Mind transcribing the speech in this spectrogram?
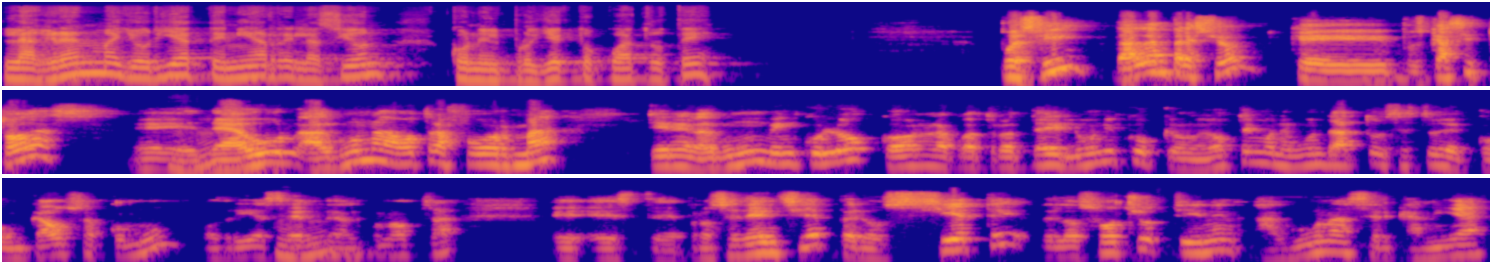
la gran mayoría tenía relación con el proyecto 4T. Pues sí, da la impresión que pues casi todas, eh, de alguna otra forma, tienen algún vínculo con la 4T. El único que no tengo ningún dato es esto de con causa común, podría ser de alguna otra eh, este, procedencia, pero siete de los ocho tienen alguna cercanía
